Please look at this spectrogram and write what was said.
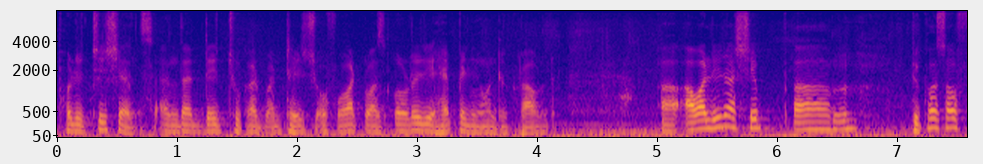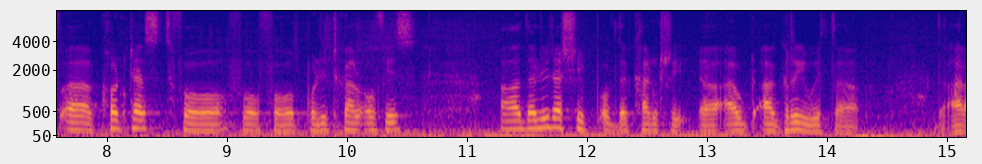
politicians and that they took advantage of what was already happening on the ground. our leadership, um, because of contest for, for, for political office, the leadership of the country, uh, I would agree with uh, our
